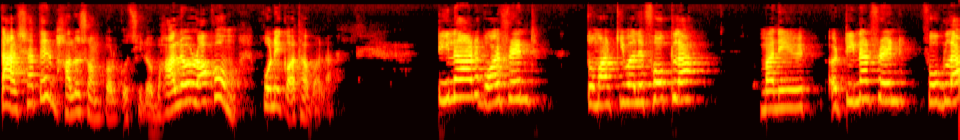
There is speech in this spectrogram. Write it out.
তার সাথে ভালো সম্পর্ক ছিল, ভালো রকম ফোনে কথা বলা। টিনার বয়ফ্রেন্ড তোমার কি বলে, ফোকলা? মানে টিনার ফ্রেন্ড ফোকলা,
